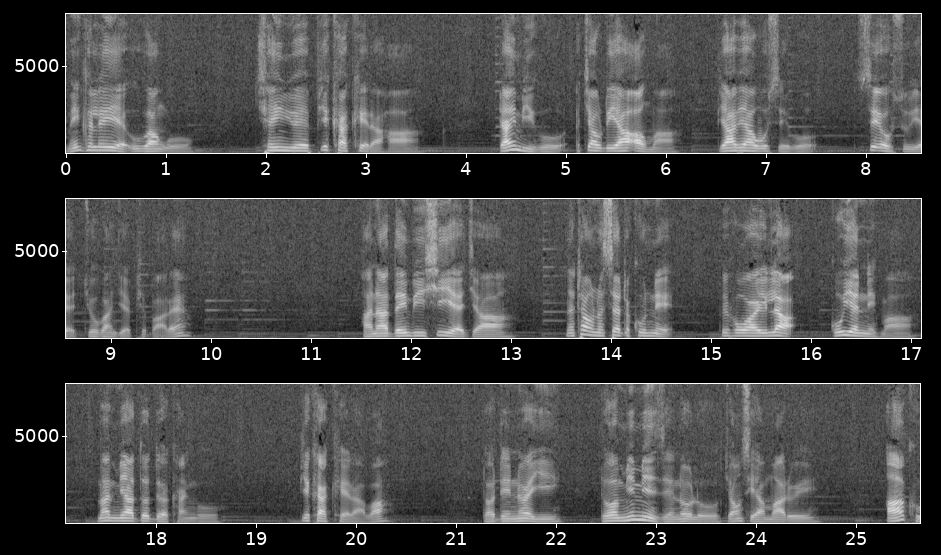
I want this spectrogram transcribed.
မင်းကလေးရဲ့ဥကောင်းကိုချိန်ရွယ်ပြစ်ခတ်ခဲ့တာဟာတိုင်းပြည်ကိုအကြောက်တရားအောက်မှာပြားပြားဝတ်စေဖို့စစ်အုပ်စုရဲ့ကြိုးပမ်းချက်ဖြစ်ပါတယ်။အာနာသိမ့်ပြီးရှိရဲ့အကြာ2021ခုနှစ်ဖေဖော်ဝါရီလ9ရက်နေ့မှာမတ်မြတ်တွတ်တွတ်ခိုင်ကိုပြစ်ခတ်ခဲ့တာပါ။ဒေါ်တင်ရွက်ကြီး ဒေါ်မြင့်မြင့်စင်တို့လိုကျောင်းဆရာမတွေအားခူ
